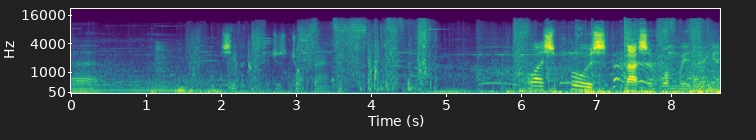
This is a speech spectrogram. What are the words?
Uh, hmm. See if I drop down. Well, I suppose that's one way of doing it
